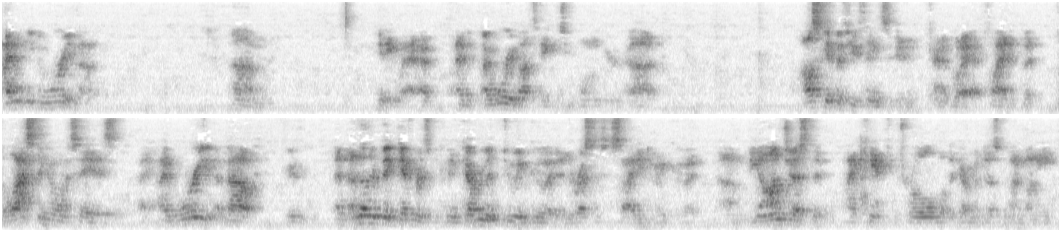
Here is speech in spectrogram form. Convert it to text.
I don't even worry about it. Um, anyway, I, I, I, worry about taking too long here. Uh, I'll skip a few things in kind of what I had planned, but the last thing I want to say is I, I worry about another big difference between government doing good and the rest of society doing good. Um, beyond just that I can't control what the government does with my money,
